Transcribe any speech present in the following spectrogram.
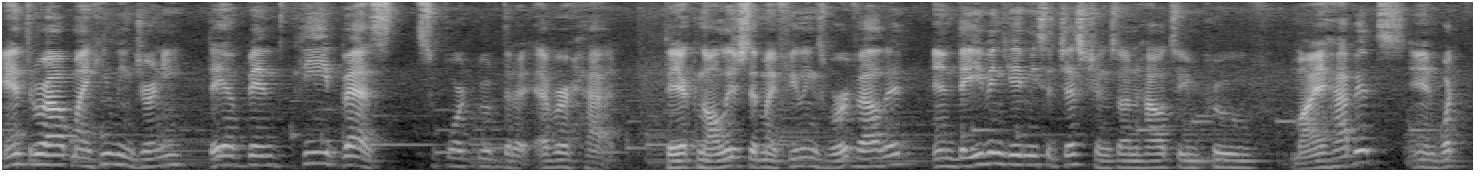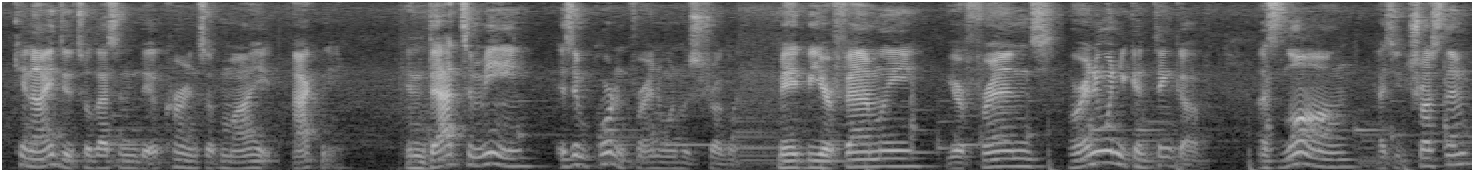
And throughout my healing journey, they have been the best support group that I ever had. They acknowledged that my feelings were valid, and they even gave me suggestions on how to improve my habits and what can I do to lessen the occurrence of my acne. And that to me is important for anyone who's struggling. May it be your family, your friends, or anyone you can think of, as long as you trust them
